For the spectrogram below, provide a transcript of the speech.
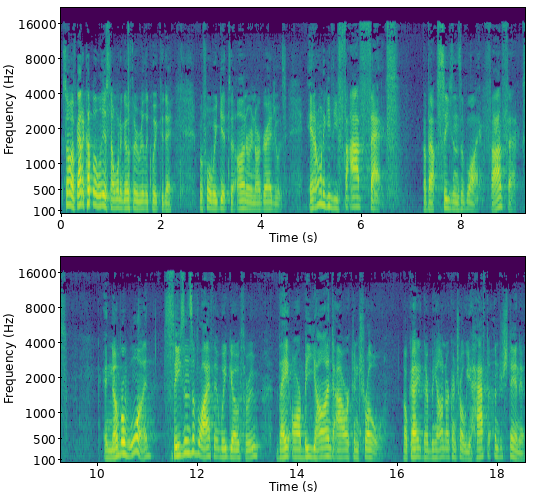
So I've got a couple of lists I want to go through really quick today before we get to honoring our graduates. And I want to give you five facts about seasons of life. Five facts. And number one, seasons of life that we go through, they are beyond our control. Okay? They're beyond our control. You have to understand that.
